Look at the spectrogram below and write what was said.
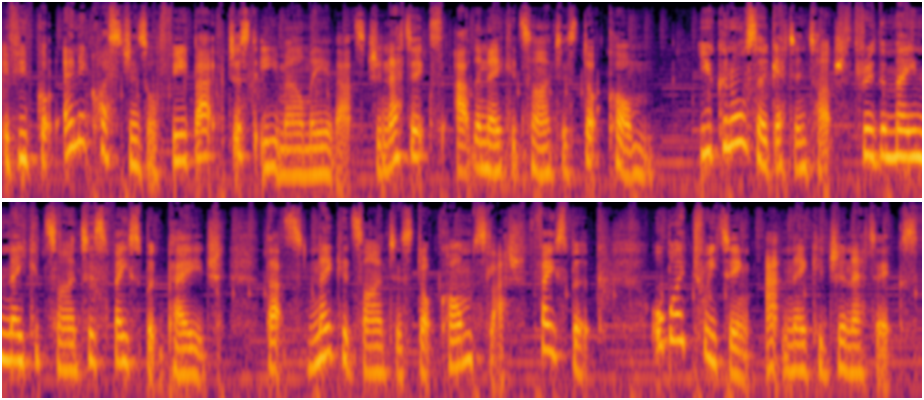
If you've got any questions or feedback, just email me. That's genetics at thenakedscientist.com. You can also get in touch through the main Naked Scientist Facebook page. That's nakedscientist.com slash Facebook or by tweeting at Naked Genetics.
